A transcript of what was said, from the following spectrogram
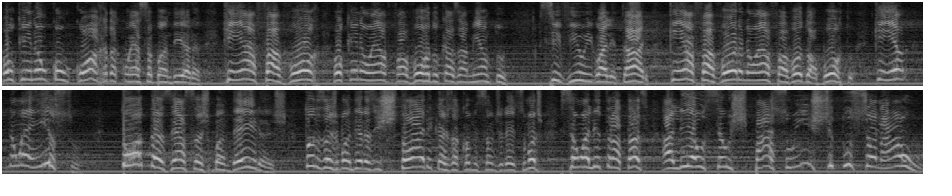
ou quem não concorda com essa bandeira, quem é a favor ou quem não é a favor do casamento civil igualitário, quem é a favor ou não é a favor do aborto, quem é. Não é isso todas essas bandeiras, todas as bandeiras históricas da Comissão de Direitos Humanos são ali tratadas, ali é o seu espaço institucional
